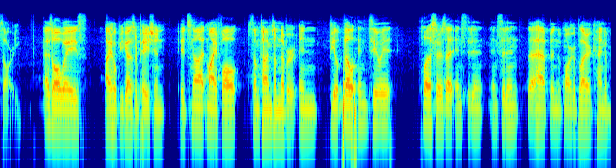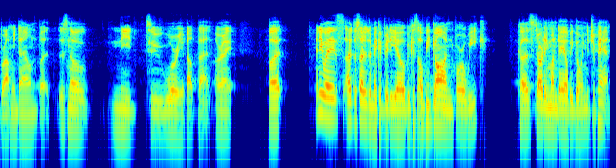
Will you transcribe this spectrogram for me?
sorry. As always, I hope you guys are patient. It's not my fault. Sometimes I'm never in feel felt into it. Plus, there's that incident incident that happened with Markiplier kind of brought me down, but there's no need to worry about that, alright? But, anyways, I've decided to make a video because I'll be gone for a week. Because starting Monday, I'll be going to Japan.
